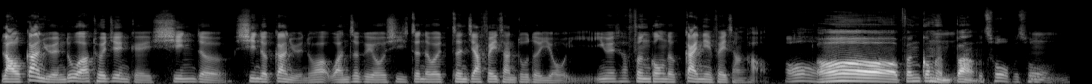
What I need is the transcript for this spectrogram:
老干员如果要推荐给新的新的干员的话，玩这个游戏真的会增加非常多的友谊，因为它分工的概念非常好。哦哦，分工很棒，嗯、不错不错。嗯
